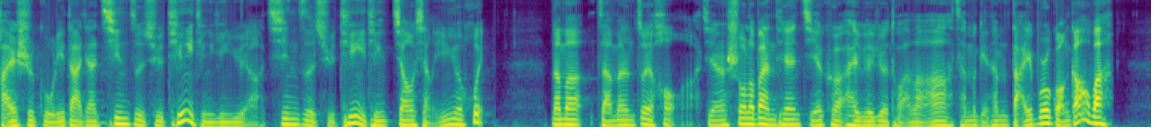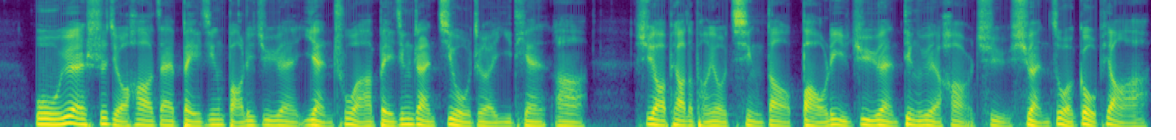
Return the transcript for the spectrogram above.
还是鼓励大家亲自去听一听音乐啊，亲自去听一听交响音乐会。那么咱们最后啊，既然说了半天捷克爱乐乐团了啊，咱们给他们打一波广告吧。五月十九号在北京保利剧院演出啊，北京站就这一天啊。需要票的朋友，请到保利剧院订阅号去选座购票啊！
